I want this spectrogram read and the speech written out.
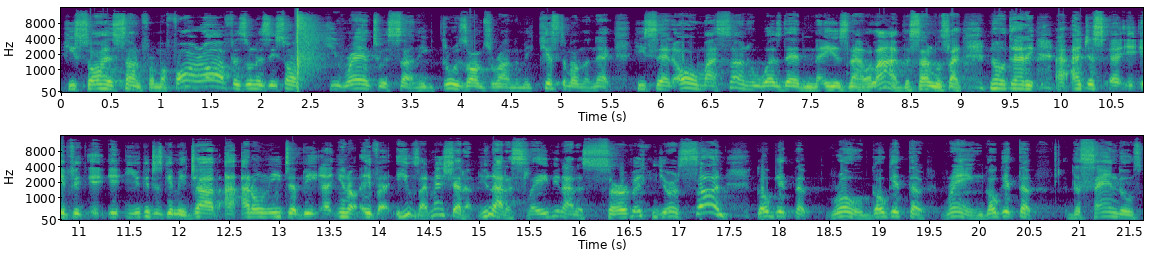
He saw his son from afar off. As soon as he saw him, he ran to his son. He threw his arms around him. He kissed him on the neck. He said, Oh, my son who was dead and he is now alive. The son was like, No, daddy, I, I just, uh, if it, it, you could just give me a job. I, I don't need to be, uh, you know, if I, he was like, man, shut up. You're not a slave. You're not a servant. You're a son. Go get the robe. Go get the ring. Go get the, the sandals.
